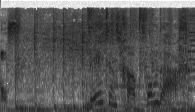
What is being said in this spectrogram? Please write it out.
Of. Wetenschap vandaag.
